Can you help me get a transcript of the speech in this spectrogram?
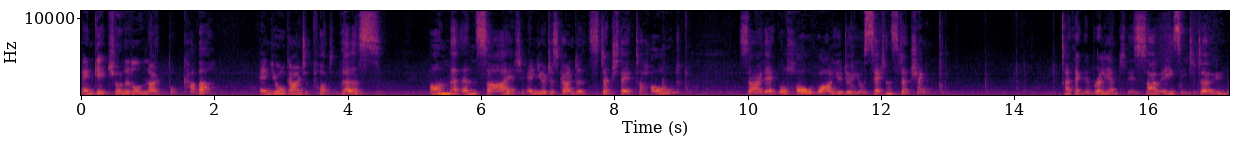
and get your little notebook cover and you're going to put this on the inside and you're just going to stitch that to hold so that will hold while you do your satin stitching. I think they're brilliant. They're so easy to do.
